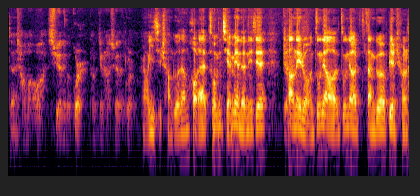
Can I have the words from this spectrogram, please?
对。长矛啊，削那个棍儿，他们经常削那棍儿。然后一起唱歌，他们后来从前面的那些唱那种宗教宗教赞歌，变成了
